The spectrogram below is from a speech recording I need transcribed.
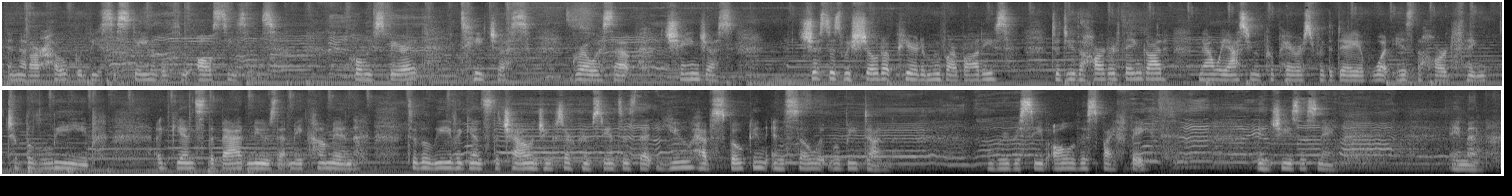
and that our hope would be sustainable through all seasons. Holy Spirit, teach us, grow us up, change us just as we showed up here to move our bodies, to do the harder thing, God, now we ask you to prepare us for the day of what is the hard thing to believe against the bad news that may come in, to believe against the challenging circumstances that you have spoken, and so it will be done. And we receive all of this by faith. In Jesus' name, amen.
